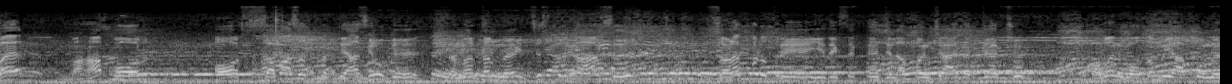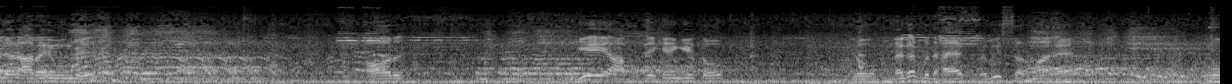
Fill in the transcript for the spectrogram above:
वह महापौर और सभासद प्रत्याशियों के समर्थन में जिस प्रकार से सड़क पर उतरे हैं, ये देख सकते हैं जिला पंचायत अध्यक्ष पवन गौतम भी आपको नज़र आ रहे होंगे। और ये आप देखेंगे तो जो नगर विधायक रवि शर्मा है, वो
